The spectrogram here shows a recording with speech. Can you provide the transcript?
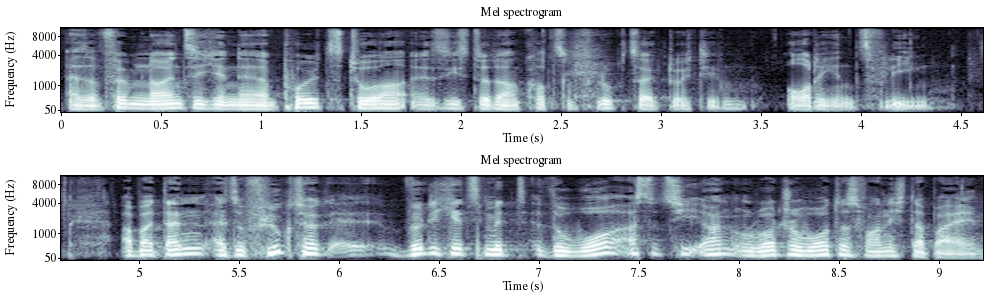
Also 95 in der Puls-Tour äh, siehst du da kurz ein Flugzeug durch die Audience fliegen. Aber dann, also Flugzeug äh, würde ich jetzt mit The Wall assoziieren und Roger Waters war nicht dabei.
